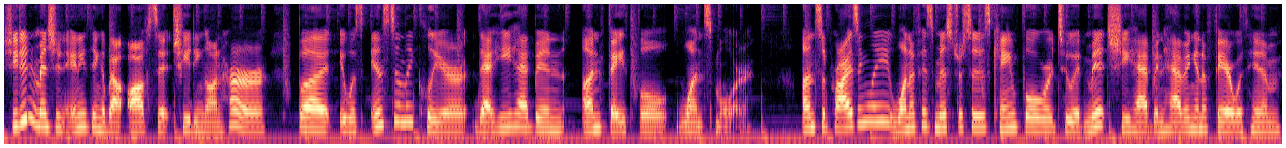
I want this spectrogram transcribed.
She didn't mention anything about Offset cheating on her, but it was instantly clear that he had been unfaithful once more. Unsurprisingly, one of his mistresses came forward to admit she had been having an affair with him.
